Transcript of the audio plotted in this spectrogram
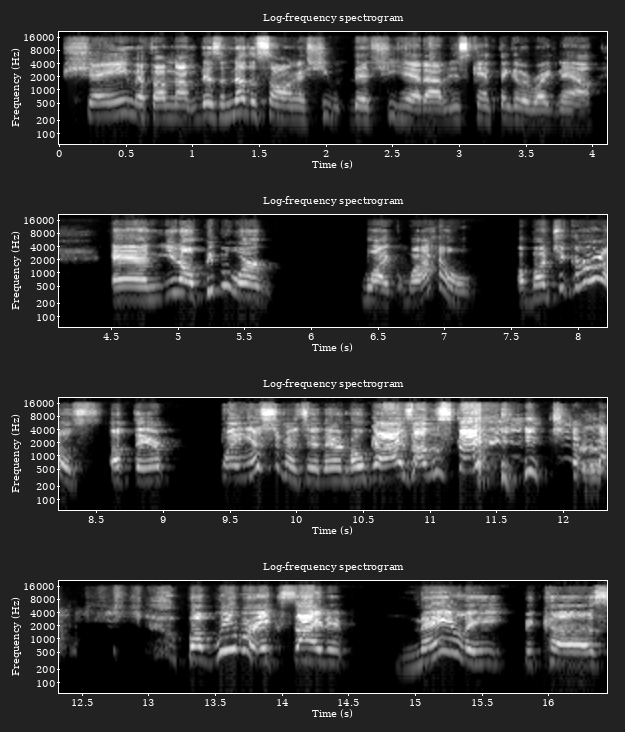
shame if I'm not. There's another song that she that she had out. I just can't think of it right now. And you know, people were like, "Wow, a bunch of girls up there playing instruments, and there are no guys on the stage." but we were excited mainly because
